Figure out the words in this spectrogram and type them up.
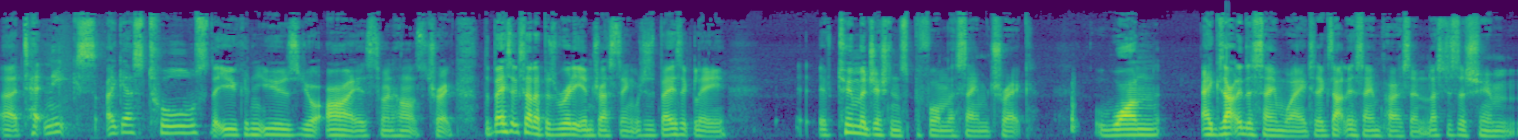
Uh, techniques, I guess, tools that you can use your eyes to enhance the trick. The basic setup is really interesting, which is basically if two magicians perform the same trick, one exactly the same way to exactly the same person. Let's just assume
